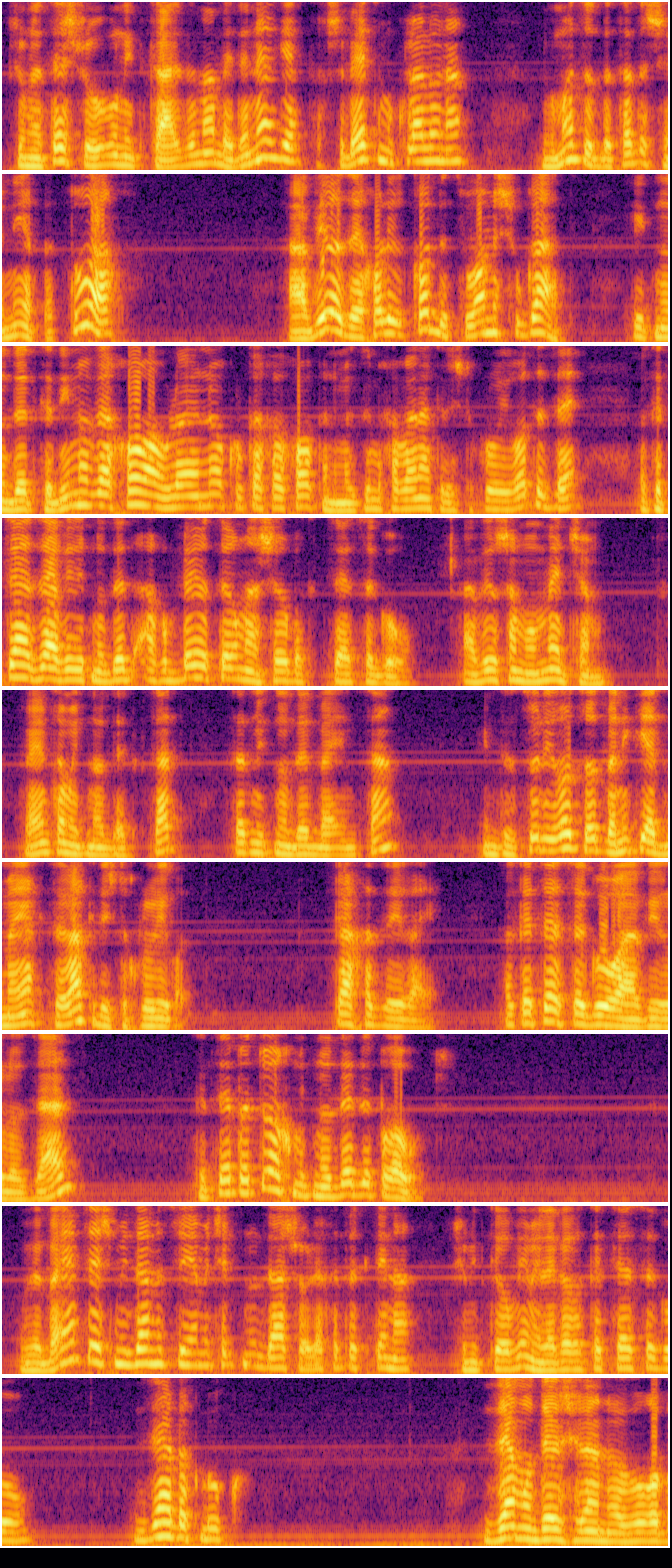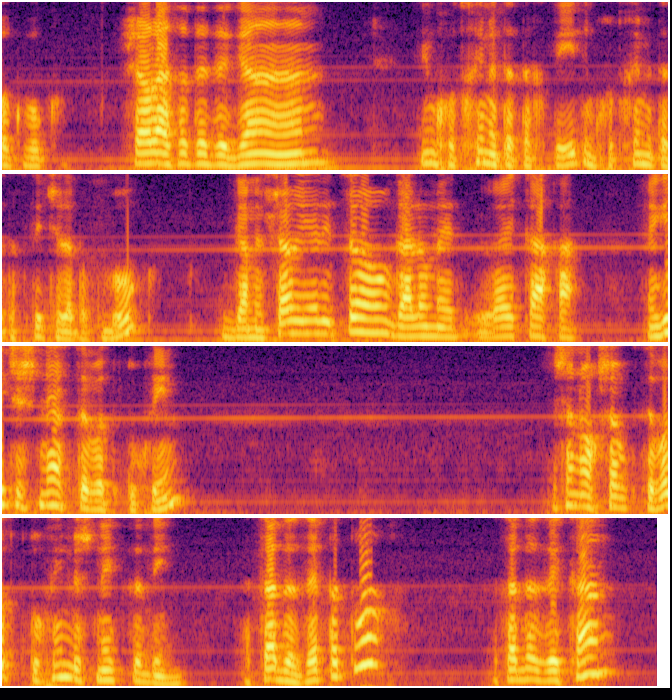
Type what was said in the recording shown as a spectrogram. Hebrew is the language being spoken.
כשהוא מנסה שוב, הוא נתקל ומאבד אנרגיה, כך שבעצם הוא כלל עונה. לעומת זאת, בצד השני הפתוח, האוויר הזה יכול לרקוד בצורה משוגעת. להתנודד קדימה ואחורה, הוא לא ינוע כל כך רחוק, אני מגזים בכוונה כדי שתוכלו לראות את זה. בקצה הזה האוויר יתנודד הרבה יותר מאשר בקצה הסגור. האוויר שם עומד שם. באמצע הוא מתנודד קצת, קצת מתנודד באמצע. אם תרצו לראות זאת, בניתי הדמיה קצרה כדי שתוכלו לראות. ככה זה ייראה. בקצה הסגור האוויר לא זז, קצה פתוח מתנודד בפראות. ובאמצע יש מידה מסוימת של תנודה שהולכת וקטנה כשמתקרבים אל עבר הקצה הסגור. זה הבקבוק. זה המודל שלנו עבור הבקבוק. אפשר לעשות את זה גם אם חותכים את התחתית, אם חותכים את התחתית של הבקבוק, גם אפשר יהיה ליצור גל עומד, יראה ככה. נגיד ששני הקצוות פתוחים. יש לנו עכשיו קצוות פתוחים בשני צדדים. הצד הזה פתוח, הצד הזה כאן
